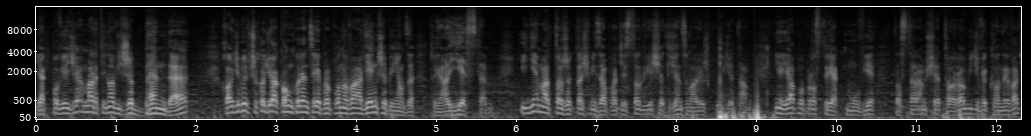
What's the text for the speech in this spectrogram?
Jak powiedziałem Martinowi, że będę, choćby przychodziła konkurencja i proponowała większe pieniądze, to ja jestem. I nie ma to, że ktoś mi zapłaci 100-200 tysięcy, Mariusz pójdzie tam. Nie, ja po prostu jak mówię, to staram się to robić, wykonywać,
